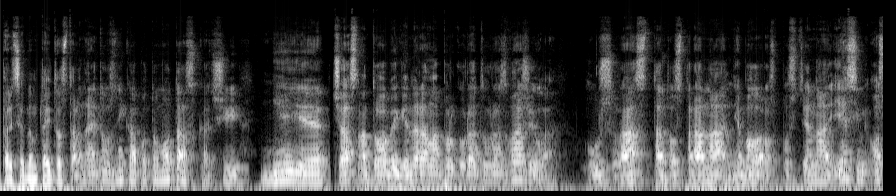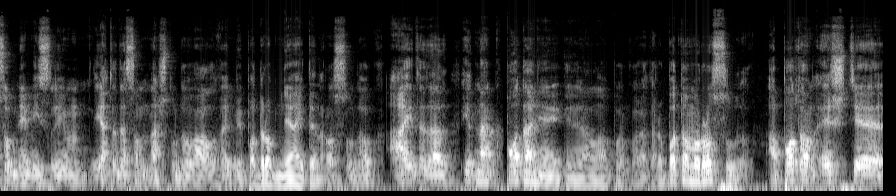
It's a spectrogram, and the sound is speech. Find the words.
predsedom tejto strany, to vzniká potom otázka, či nie je čas na to, aby generálna prokuratúra zvážila už raz táto strana nebola rozpustená. Ja si osobne myslím, ja teda som naštudoval veľmi podrobne aj ten rozsudok, aj teda jednak podanie generálneho prokurátora, potom rozsudok a potom ešte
